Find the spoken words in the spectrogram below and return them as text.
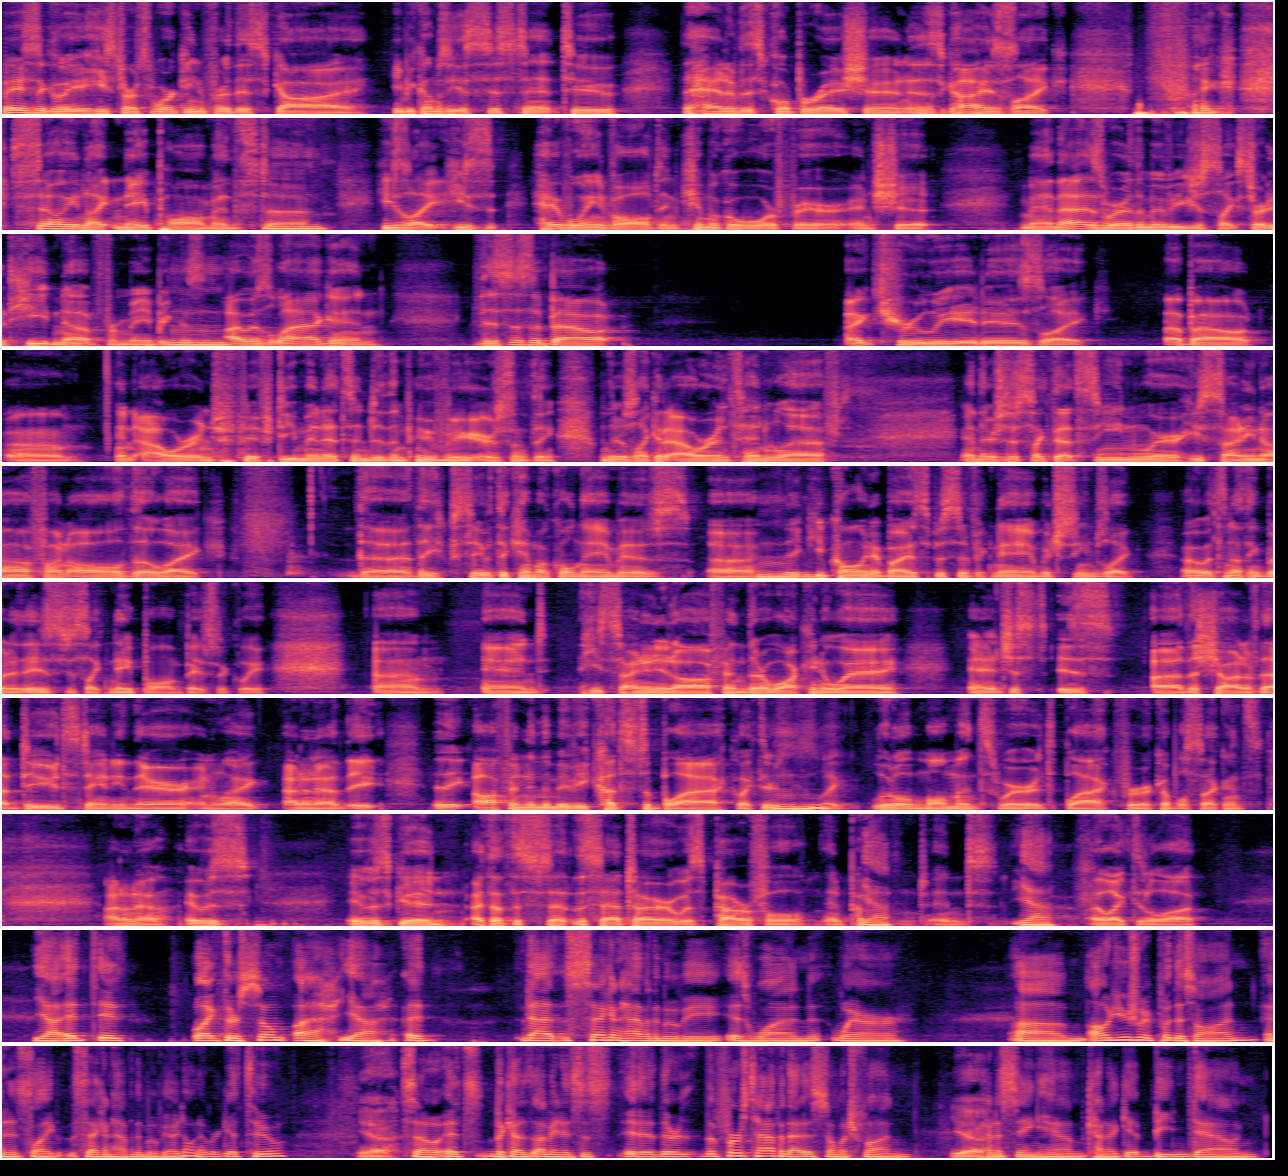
basically, he starts working for this guy. He becomes the assistant to the head of this corporation, and this guy is like, like selling like napalm and stuff. Mm. He's like he's heavily involved in chemical warfare and shit. Man, that is where the movie just like started heating up for me because mm. I was lagging. This is about like truly it is like about um an hour and 50 minutes into the movie or something. And there's like an hour and 10 left. And there's just like that scene where he's signing off on all the like the they say what the chemical name is uh they keep calling it by a specific name which seems like oh it's nothing but it is just like napalm basically. Um and he's signing it off and they're walking away and it just is uh, the shot of that dude standing there and like I don't know they, they often in the movie cuts to black like there's these, like little moments where it's black for a couple seconds. I don't know. It was it was good. I thought the the satire was powerful and Yeah. potent and Yeah. I liked it a lot. Yeah, it it like there's so uh, yeah it, that second half of the movie is one where um, I'll usually put this on and it's like the second half of the movie I don't ever get to. yeah So it's because I mean it's just it there the first half of that is so much fun. Yeah. Kind of seeing him kind of get beaten down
